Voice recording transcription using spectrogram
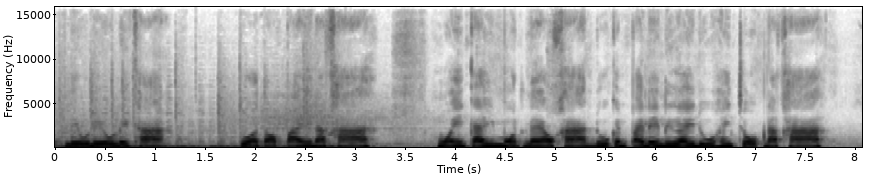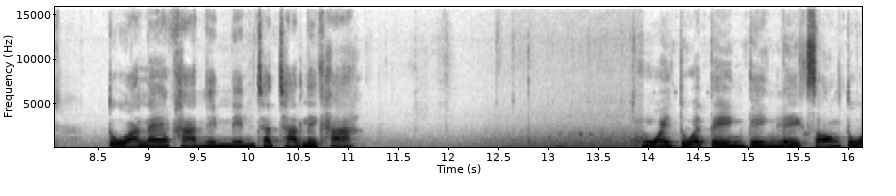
บเร็วๆเลยค่ะ ตัวต่อไปนะคะ หวยใกล้หมดแล้วค่ะ ดูกันไปเรื่อยๆ ดูให้จบนะคะ ตัวแรกค่ะ เน้นๆ ชัดๆ เลยค่ะ หวยตัวเต็งเก่งเลข 2 ตัว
